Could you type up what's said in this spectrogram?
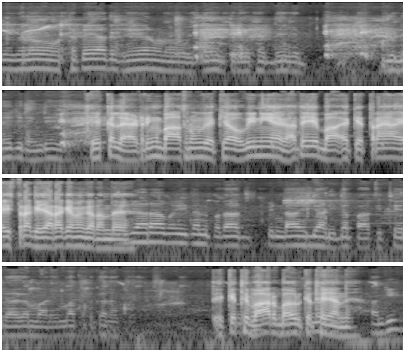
ਤੇ ਚਲੋ ਉੱਠ ਪਏ ਆ ਤੇ ਫੇਰ ਹੁਣ ਇਦਾਂ ਹੀ ਤੁਰੇ ਫਿਰਦੇ ਜੇ ਜੁਲੇ 'ਚ ਰਹਿੰਦੇ ਜੀ। ਇੱਕ ਲੈਟਰਿੰਗ ਬਾਥਰੂਮ ਵੇਖਿਆ ਉਹ ਵੀ ਨਹੀਂ ਹੈਗਾ। ਤੇ ਇਹ ਬਾ- ਕਿਸ ਤਰ੍ਹਾਂ ਇਸ ਤਰ੍ਹਾਂ ਗੁਜ਼ਾਰਾ ਕਿਵੇਂ ਕਰਨ ਦਾ? ਯਾਰਾ ਬਈ ਤੈਨੂੰ ਪਤਾ ਪਿੰਡਾਂ 'ਚ ਦਿਹਾੜੀ ਧੱਪਾ ਕਿੱਥੇ ਰਹਿ ਗਿਆ ਮਾੜੇ ਮੱਤ ਘਰਾਂ 'ਚ। ਤੇ ਕਿੱਥੇ ਬਾਹਰ ਬਾਹਰ ਕਿੱਥੇ ਜਾਂਦੇ? ਹਾਂਜੀ।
